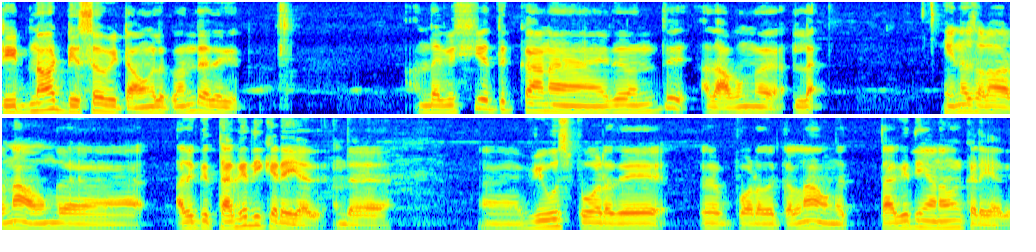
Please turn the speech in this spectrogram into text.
did not deserve it அவங்களுக்கு வந்து அது அந்த விஷயத்துக்கான இது வந்து அது அவங்க இல்லை. என்ன சொல்ல வரேன்னா அவங்க அதுக்கு தகுதி கிடையாது. அந்த வியூஸ் போடுறது போடுறதுக்கெல்லாம் அவங்க தகுதியானவங்க கிடையாது.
